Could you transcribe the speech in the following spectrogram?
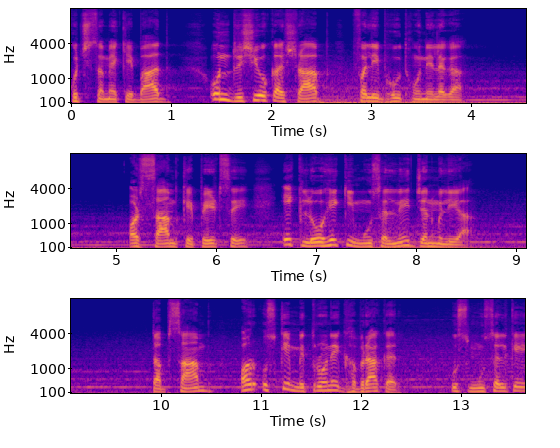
कुछ समय के बाद उन ऋषियों का श्राप फलीभूत होने लगा, और सांब के पेट से एक लोहे की मूसल ने जन्म लिया। तब सांब और उसके मित्रों ने घबराकर उस मूसल के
